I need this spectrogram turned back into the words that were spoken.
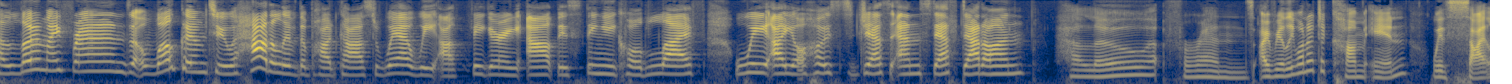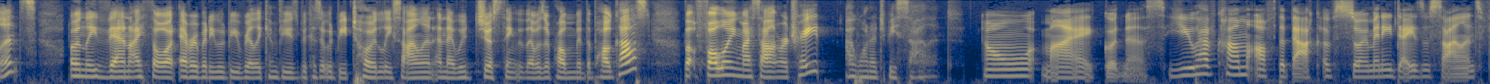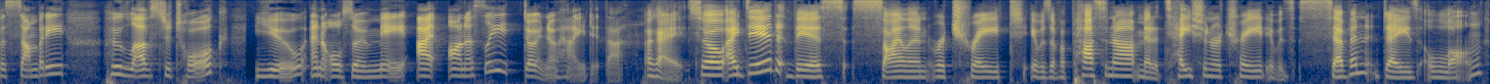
Hello, my friends. Welcome to How to Live the podcast, where we are figuring out this thingy called life. We are your hosts, Jess and Steph Dadon. Hello, friends. I really wanted to come in with silence. Only then I thought everybody would be really confused because it would be totally silent and they would just think that there was a problem with the podcast. But following my silent retreat, I wanted to be silent. Oh my goodness. You have come off the back of so many days of silence. For somebody who loves to talk, you and also me, I honestly don't know how you did that. Okay, so I did this silent retreat. It was a Vipassana meditation retreat. It was seven days long.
